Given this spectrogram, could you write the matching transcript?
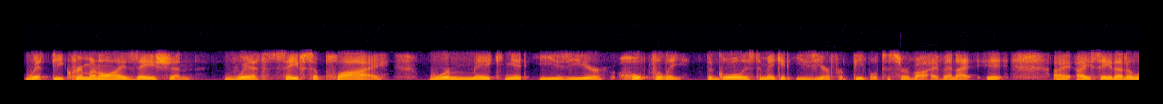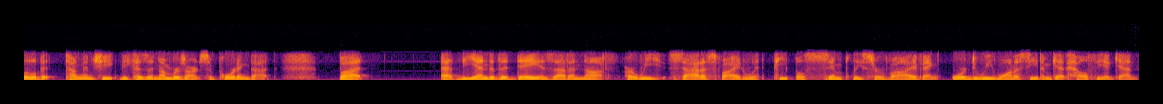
with decriminalization, with safe supply, we're making it easier. Hopefully, the goal is to make it easier for people to survive. And I, it, I, I say that a little bit tongue in cheek because the numbers aren't supporting that. But at the end of the day, is that enough? Are we satisfied with people simply surviving, or do we want to see them get healthy again?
